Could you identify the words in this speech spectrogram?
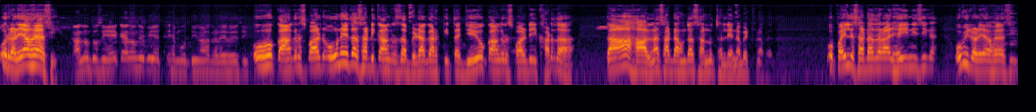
ਉਹ ਰਲਿਆ ਹੋਇਆ ਸੀ। ਕੱਲ ਨੂੰ ਤੁਸੀਂ ਇਹ ਕਹਿ ਦੋਗੇ ਵੀ ਇਹ ਮੋਦੀ ਨਾਲ ਰਲੇ ਹੋਏ ਸੀ। ਉਹ ਕਾਂਗਰਸ ਪਾਰਟੀ ਉਹਨੇ ਤਾਂ ਸਾਡੀ ਕਾਂਗਰਸ ਦਾ ਬੇੜਾ ਗਰਕ ਕੀਤਾ। ਜੇ ਉਹ ਕਾਂਗਰਸ ਪਾਰਟੀ 'ਚ ਖੜਦਾ ਤਾਂ ਆਹ ਹਾਲ ਨਾ ਸਾਡਾ ਹੁੰਦਾ ਸਾਨੂੰ ਥੱਲੇ ਨਾ ਬੈਠਣਾ ਪੈਂਦਾ। ਉਹ ਪਹਿਲੇ ਸਾਡਾ ਤਾਂ ਰਾਜ ਹੈ ਹੀ ਨਹੀਂ ਸੀਗਾ। ਉਹ ਵੀ ਲੜਿਆ ਹੋਇਆ ਸੀ।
